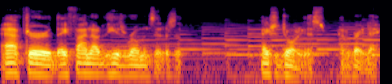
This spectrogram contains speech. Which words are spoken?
after they find out that he's a Roman citizen. Thanks for joining us. Have a great day.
